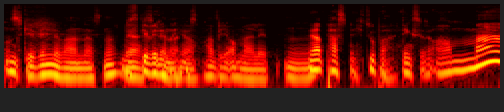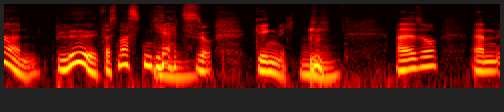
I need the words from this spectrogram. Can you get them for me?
Das Gewinde waren das, ne? Das Gewinde waren ich das. Habe ich auch mal erlebt. Mhm. Ja, passt nicht. Super. Denkst du so, oh Mann, blöd, was machst du denn jetzt? So, ging nicht. Also, ähm,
